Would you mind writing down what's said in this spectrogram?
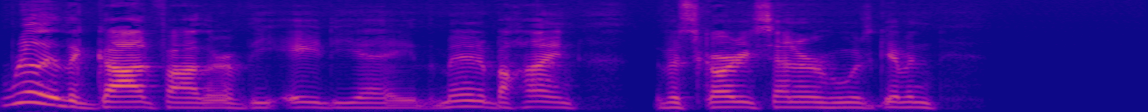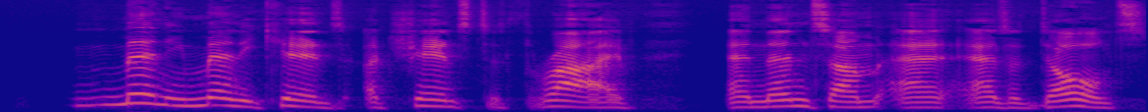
really the godfather of the ADA, the man behind the Viscardi Center, who was given many, many kids a chance to thrive and then some as, as adults.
